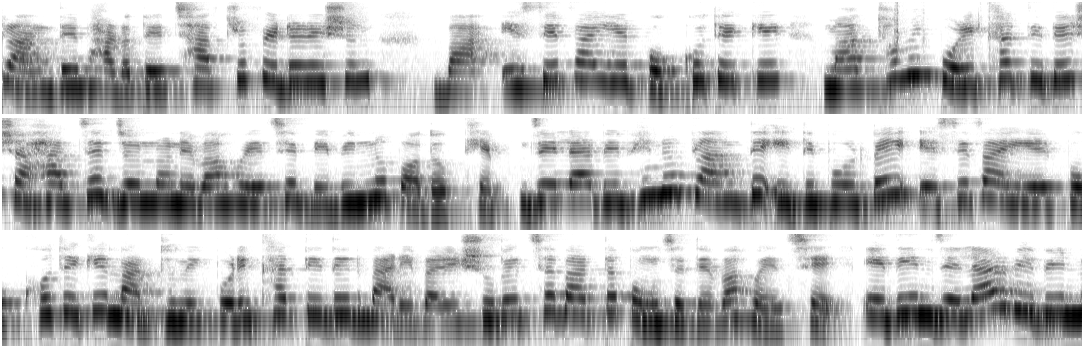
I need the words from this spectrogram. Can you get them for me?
প্রান্তে ভারতের ছাত্র ফেডারেশন বা এসএফআই এর পক্ষ থেকে মাধ্যমিক পরীক্ষার্থীদের সাহায্যের জন্য নেওয়া হয়েছে বিভিন্ন পদক্ষেপ। জেলার বিভিন্ন প্রান্তে ইতিপূর্বেই এসএফআই এর পক্ষ থেকে মাধ্যমিক পরীক্ষার্থীদের বাড়ি বাড়ি শুভেচ্ছা বার্তা পৌঁছে দেওয়া হয়েছে। এদিন জেলার বিভিন্ন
